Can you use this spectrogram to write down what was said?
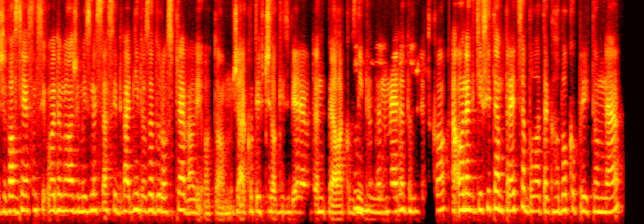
že vlastne ja som si uvedomila, že my sme sa asi dva dní dozadu rozprávali o tom, že ako tie včielky mhm. zbierajú ten pel, ako vzniká mm-hmm. ten med a to mhm. všetko. A ona kde si tam predsa bola tak hlboko prítomná,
